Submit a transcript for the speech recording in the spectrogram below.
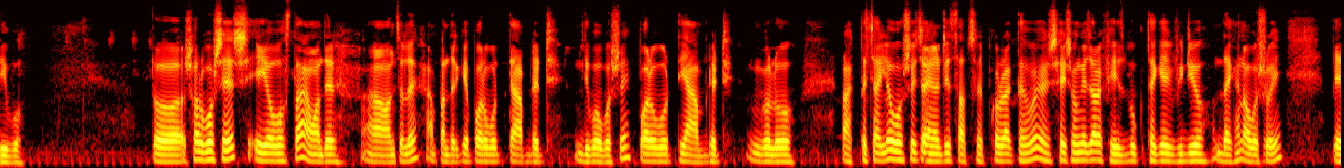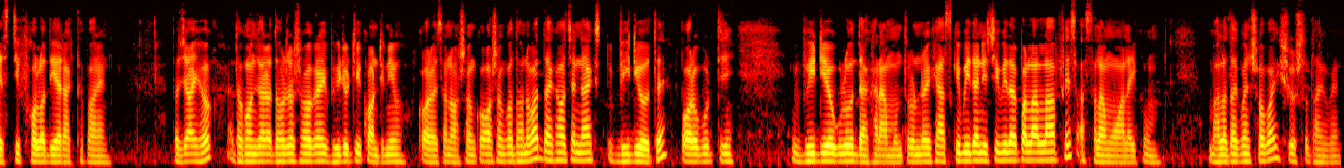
দিব। তো সর্বশেষ এই অবস্থা আমাদের অঞ্চলে। আপনাদেরকে পরবর্তী আপডেট দিব অবশ্যই। পরবর্তী আপডেটগুলো রাখতে চাইলে অবশ্যই চ্যানেলটি সাবস্ক্রাইব করে রাখতে হবে। সেই সঙ্গে যারা ফেসবুক থেকে ভিডিও দেখেন, অবশ্যই পেজটি ফলো দিয়ে রাখতে পারেন। তো যাই হোক, এতক্ষণ যারা ধৈর্য সহকারে ভিডিওটি কন্টিনিউ করেছেন, অসংখ্য অসংখ্য ধন্যবাদ। দেখা হচ্ছে নেক্সট ভিডিওতে পরবর্তী ভিডিওগুলো দেখার আমন্ত্রণ রেখে আজকে বিদায় নিচ্ছি। বিদায় পাল্লা, আল্লাহ হাফিজ। আসসালামু আলাইকুম। ভালো থাকবেন সবাই, সুস্থ থাকবেন।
